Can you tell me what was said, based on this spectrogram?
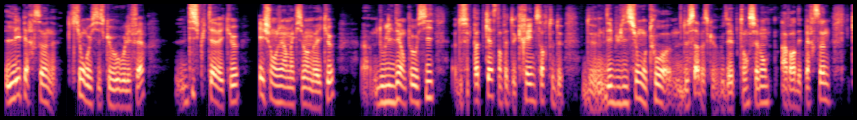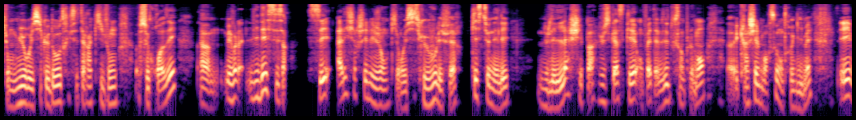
les personnes qui ont réussi ce que vous voulez faire, discuter avec eux, échanger un maximum avec eux, euh, D'où l'idée un peu aussi de ce podcast en fait de créer une sorte de d'ébullition autour euh, de ça parce que vous allez potentiellement avoir des personnes qui ont mieux réussi que d'autres etc qui vont se croiser. mais voilà l'idée c'est ça c'est aller chercher les gens qui ont réussi ce que vous voulez faire, questionnez-les, ne les lâchez pas jusqu'à ce qu'en fait elles aient tout simplement euh, craché le morceau entre guillemets. Et,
